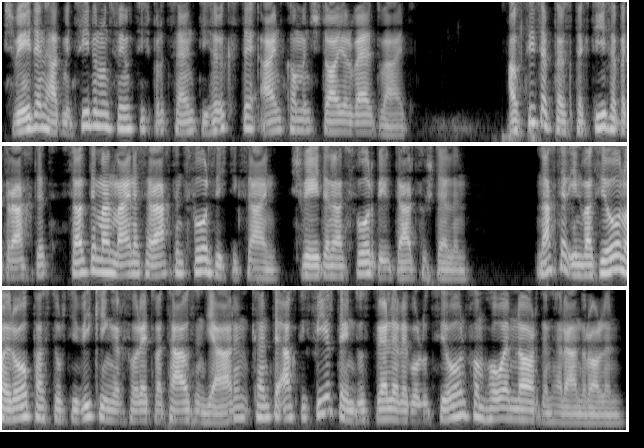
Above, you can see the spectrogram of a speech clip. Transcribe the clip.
Schweden hat mit 57 Prozent die höchste Einkommensteuer weltweit. Aus dieser Perspektive betrachtet, sollte man meines Erachtens vorsichtig sein, Schweden als Vorbild darzustellen. Nach der Invasion Europas durch die Wikinger vor etwa 1000 Jahren könnte auch die vierte industrielle Revolution vom hohen Norden heranrollen.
